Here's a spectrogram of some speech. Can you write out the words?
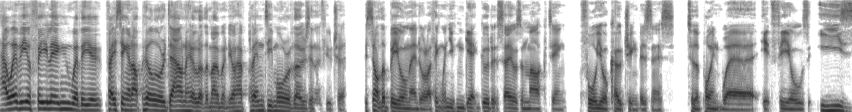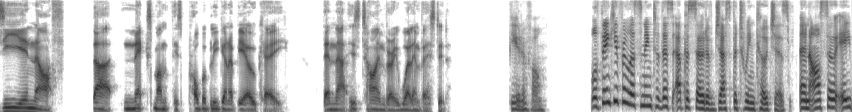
However you're feeling, whether you're facing an uphill or a downhill at the moment, you'll have plenty more of those in the future. It's not the be all and end all. I think when you can get good at sales and marketing for your coaching business to the point where it feels easy enough that next month is probably going to be okay then that is time very well invested. Beautiful. Well, thank you for listening to this episode of Just Between Coaches. And also a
